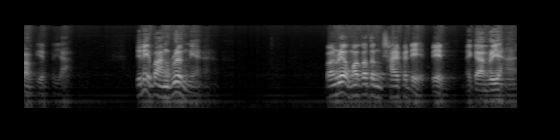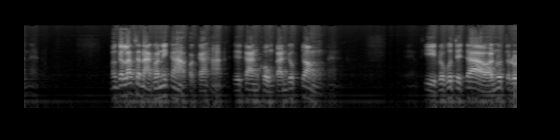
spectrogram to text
ความเพียรพยายามทีนี้บางเรื่องเนี่ย บางเรื่องมันก็ต้องใช้พระเดชเป็นในการบริหารนะมันก็ลักษณะของนิกหะปะกะหะ คือการข่มการยกจ้องนะที่พระพุทธเจ้า อนุตโร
